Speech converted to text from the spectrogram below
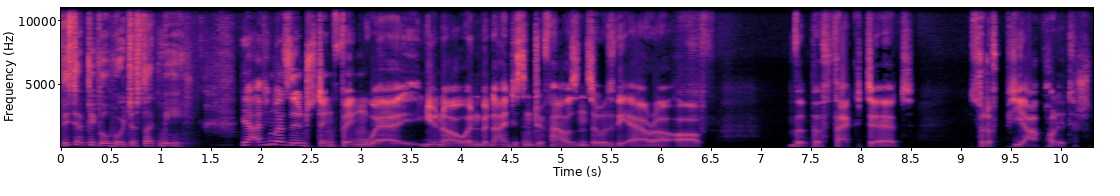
These are people who are just like me. Yeah, I think that's an interesting thing where, you know, in the 90s and 2000s, it was the era of the perfected sort of PR politician,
